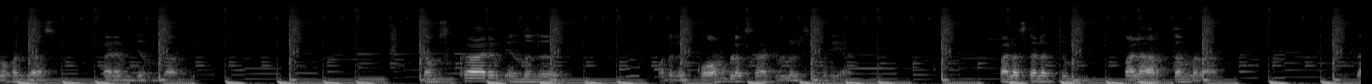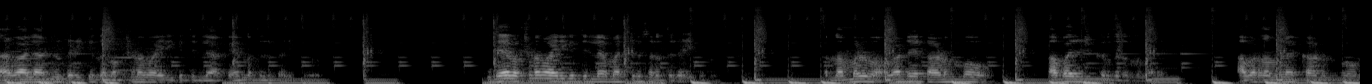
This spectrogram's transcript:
മോഹൻദാസ് കരംചന്ദ് ഗാന്ധി. സംസ്കാരം എന്നത് വളരെ കോംപ്ലക്സ് ആയിട്ടുള്ള ഒരു സംഗതിയാണ്. പല സ്ഥലത്തും പല അർത്ഥങ്ങളാണ്. നാഗാലാൻഡിൽ കഴിക്കുന്ന ഭക്ഷണമായിരിക്കത്തില്ല കേരളത്തിൽ കഴിക്കുന്നത് ഇതേ ഭക്ഷണമായിരിക്കത്തില്ല മറ്റൊരു സ്ഥലത്ത് കഴിക്കുന്നത് നമ്മൾ അവരെ കാണുമ്പോൾ അപരിഷ്കൃതരെന്ന് പറയും. അവർ നമ്മളെ കാണുമ്പോൾ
